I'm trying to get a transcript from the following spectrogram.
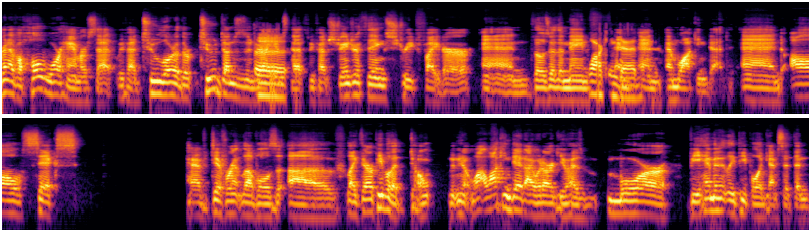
gonna have a whole Warhammer set. We've had two Lord of the two Dungeons and Uh, Dragons sets. We've had Stranger Things, Street Fighter, and those are the main Walking and, Dead. and and Walking Dead, and all six have different levels of like. There are people that don't, you know, Walking Dead. I would argue has more vehemently people against it than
